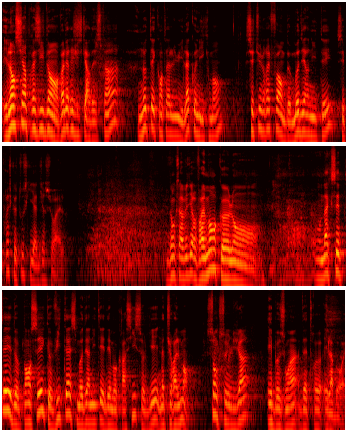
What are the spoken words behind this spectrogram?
Et l'ancien président Valéry Giscard d'Estaing notait quant à lui laconiquement C'est une réforme de modernité, c'est presque tout ce qu'il y a à dire sur elle. Donc ça veut dire vraiment que l'on on acceptait de penser que vitesse, modernité et démocratie se liaient naturellement, sans que ce lien ait besoin d'être élaboré.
